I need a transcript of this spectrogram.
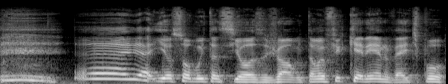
E eu sou muito ansioso, João. Então eu fico querendo, velho. Tipo,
